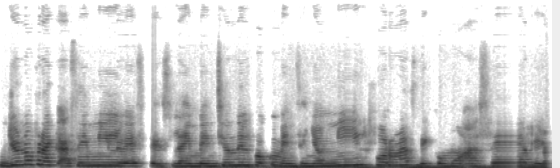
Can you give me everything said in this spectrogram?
Yo no fracasé mil veces. La invención del foco me enseñó mil formas de cómo hacerlo.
